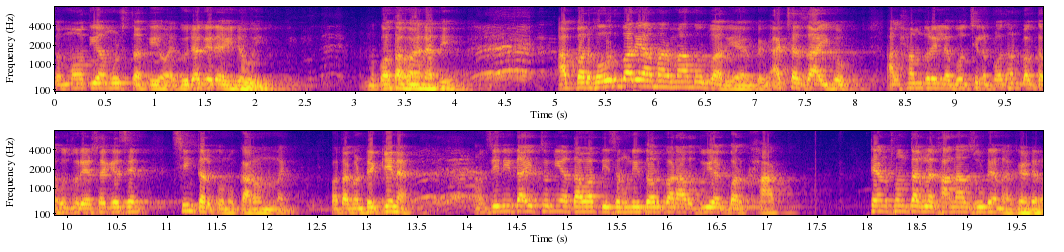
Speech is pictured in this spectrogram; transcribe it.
তো মদিয়া মুস্তাকি হয়? ঘুরে ঘুরে এইটা হই কথা কয় না দি? আব্বার হৌর বাড়ি, আমার মামুর বাড়ি আচ্ছা যাই হোক। আলহামদুলিল্লাহ বলছিলেন প্রধান বক্তা, হুজুর এসে গেছেন, চিন্তার কোনো কারণ নাই। কথা কোন ঠিক কিনা? যিনি দায়িত্ব নিয়ে দাওয়াত দিয়েছেন, উনি দরকার আর দুই একবার খাক। টেনশন থাকলে খানা জুড়ে না পেটের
